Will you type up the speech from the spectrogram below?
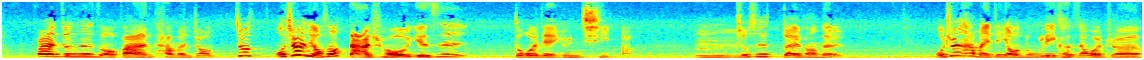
不然就是怎么办？他们就就我觉得有时候打球也是多一点运气吧，嗯，就是对方的，我觉得他们一定有努力，可是我觉得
